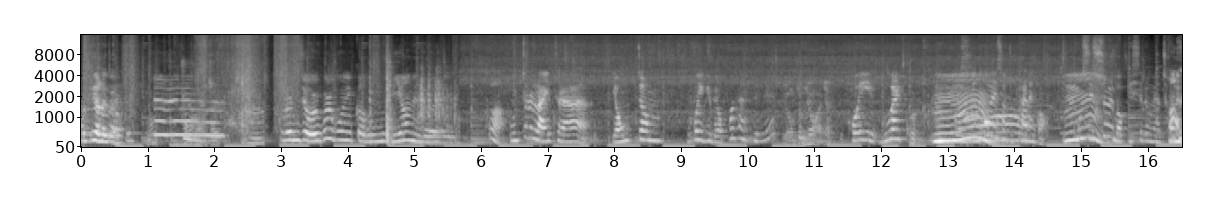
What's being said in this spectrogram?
어떻게 하려고요? 이쪽으로 먹자 왠지 얼굴 보니까 너무 미안해져요. 우와 울트라 라이트라 0. 오빠 이게 몇 퍼센트지? 0.0 아니야? 거의 무알콜. 스모에서도 파는 거. 음. 혹시 술 먹기 싫으면 저는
